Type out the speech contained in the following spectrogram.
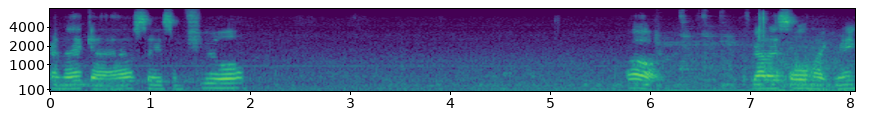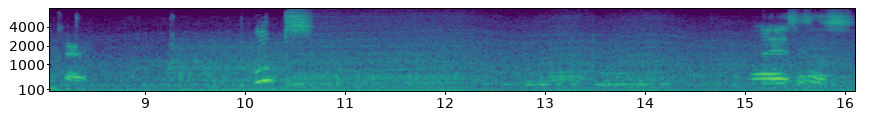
Turn that guy save some fuel. Oh, forgot I sold my grain cart. Oops. Guys. This is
